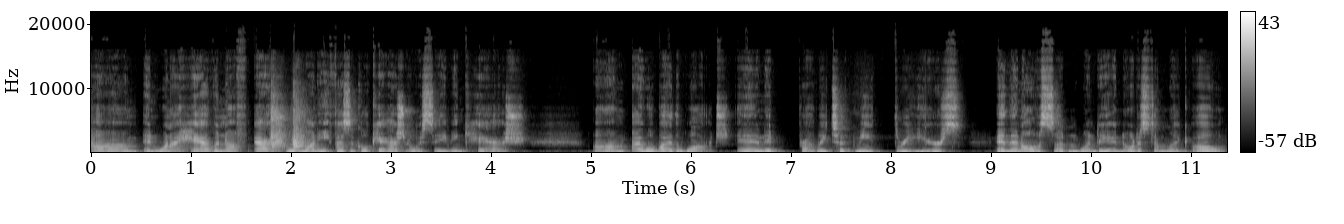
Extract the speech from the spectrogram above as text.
Um, and when I have enough actual money, physical cash, I was saving cash, um, I will buy the watch. And it probably took me three years. And then all of a sudden, one day I noticed, I'm like, oh,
